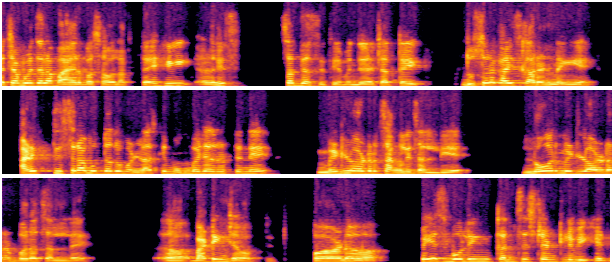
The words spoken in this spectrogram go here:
त्याच्यामुळे त्याला बाहेर बसावं लागतंय. ही ही सद्यस्थिती आहे. म्हणजे याच्यात काही दुसरं काहीच कारण नाहीये. आणि तिसरा मुद्दा तू म्हणलास की मुंबईच्या दृष्टीने मिडल ऑर्डर चांगली चालली आहे लोअर मिडल ऑर्डर बरं चाललंय बॅटिंगच्या बाबतीत. पण pace bowling consistently wicket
